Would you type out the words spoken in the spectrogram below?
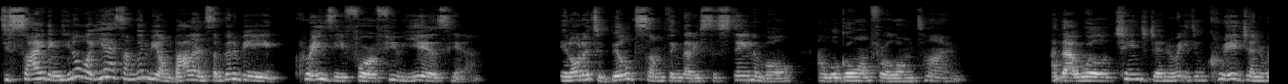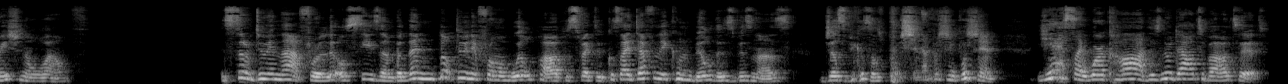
deciding, you know what, yes, I'm going to be unbalanced. I'm going to be crazy for a few years here in order to build something that is sustainable and will go on for a long time and that will change generation, create generational wealth instead of doing that for a little season, but then not doing it from a willpower perspective, because I definitely couldn't build this business just because I was pushing and pushing, pushing. Yes, I work hard. There's no doubt about it.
